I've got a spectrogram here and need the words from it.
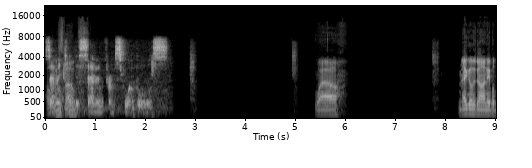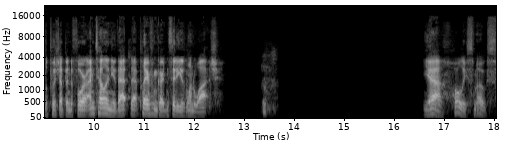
17 to 7 from Squimples. Wow. Megalodon able to push up into four. I'm telling you, that that player from Garden City is one to watch. Yeah, holy smokes.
